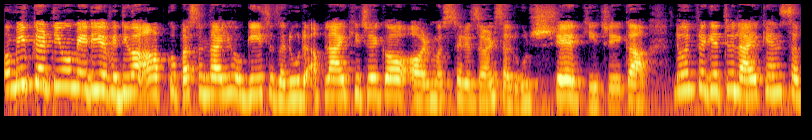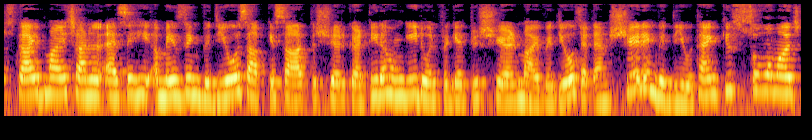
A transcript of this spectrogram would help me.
उम्मीद करती हूँ मेरी ये वीडियो आपको पसंद आई होगी। इसे ज़रूर अप्लाई कीजिएगा और मुझसे रिज़ल्ट ज़रूर शेयर कीजिएगा। Don't forget to like and subscribe my channel ऐसे ही अमेजिंग वीडियोस आपके साथ शेयर करती रहूँगी। Don't forget to share my videos that I am sharing with you thank you so much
